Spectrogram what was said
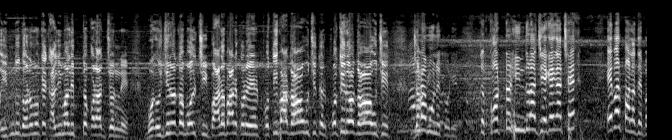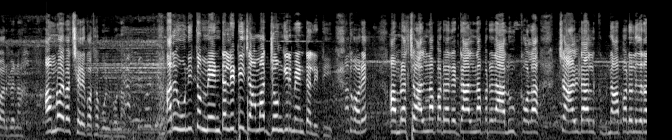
হিন্দু ধর্মকে কালিমালিপ্ত করার জন্যে। ওই জন্য তো বলছি বারবার করে এর প্রতিবাদ হওয়া উচিত এর প্রতিরোধ হওয়া উচিত। যা- আমরা মনে করি তো কট্টর হিন্দুরা জেগে গেছে এবার পালাতে পারবে না। আমরা এবার ছেড়ে কথা বলব না। আরে উনি তো মেন্টালিটি জামাত জঙ্গির মেন্টালিটি করে আমরা চাল না পাঠালে ডাল না পাঠালে আলু, কলা, চাল ডাল না পাঠালে যারা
